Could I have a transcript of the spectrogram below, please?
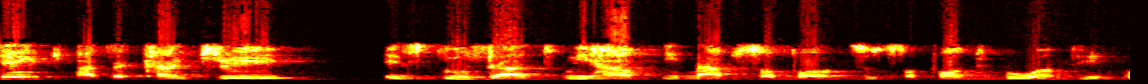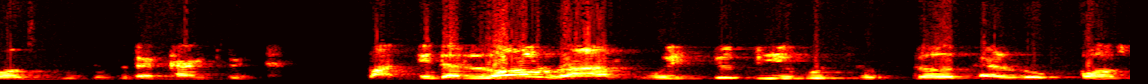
think as a country, it's good that we have enough support to support people who want to import goods into the country. But in the long run, we should be able to build a robust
